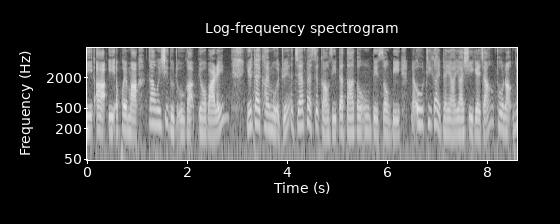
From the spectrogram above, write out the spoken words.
BRA အဖွဲ့မှတာဝန်ရှိသူတို့ကပြောပါတယ်။ရင်းတိုက်ခိုက်မှုအတွင်းအကြမ်းဖက်စစ်ကောင်စီတပ်သား3ဦးသေဆုံးပြီး2ဦးထိခိုက်ဒဏ်ရာရရှိခဲ့ကြောင်းထို့နောက်ည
